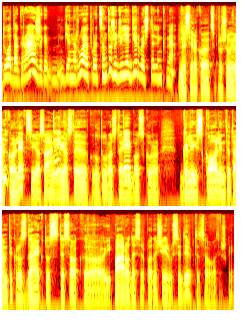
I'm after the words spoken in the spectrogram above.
duoda gražą, generuoja procentų, žodžiu, jie dirba šitą linkmę. Nes yra, ko atsiprašau, yra kolekcijos Anglijos tai, kultūros tarybos, taip. kur gali įskolinti tam tikrus daiktus tiesiog į parodas ir panašiai ir užsidirbti savotiškai.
